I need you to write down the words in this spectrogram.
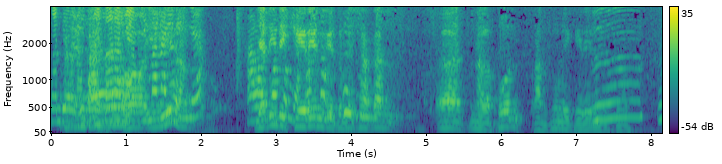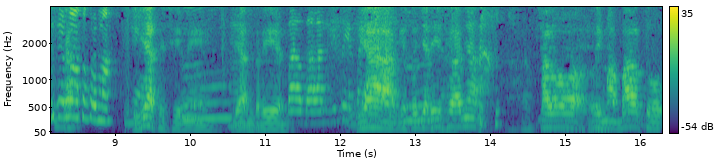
ngambil ini barangnya Oh, gimana iya. ininya? Kalau jadi kosong ya dikirim kosong. gitu misalkan eh, nelpon langsung dikirim gitu. hmm, bikin langsung ke rumah? Iya ke sini dianterin. Bal-balan gitu ya, Pak. ya? gitu. Jadi istilahnya kalau lima bal tuh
